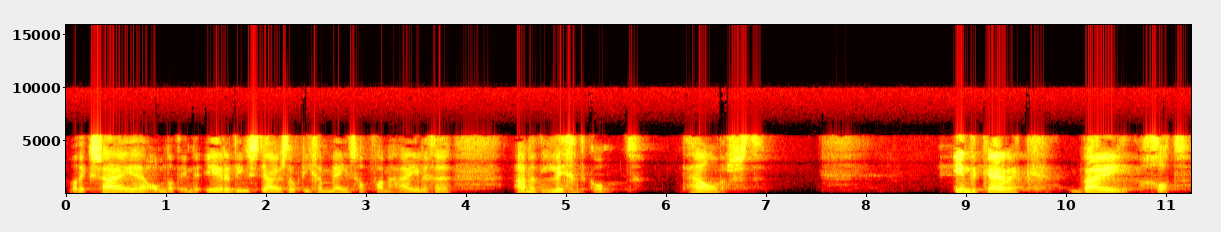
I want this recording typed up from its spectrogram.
wat ik zei, hè, omdat in de eredienst juist ook die gemeenschap van heiligen aan het licht komt. Het helderst. In de kerk bij God.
